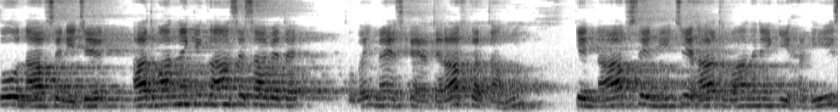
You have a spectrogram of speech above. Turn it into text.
تو ناف سے نیچے ہاتھ باندھنے کی کہاں سے ثابت ہے؟ تو بھائی میں اس کا اعتراف کرتا ہوں کہ ناف سے نیچے ہاتھ باندھنے کی حدیث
